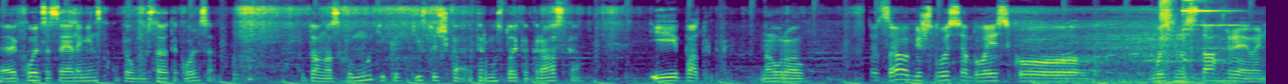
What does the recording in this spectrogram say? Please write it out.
Е, кольця, це я на Мінську купив, буду ставити кольця. Тут у нас хомутики, кісточка, термостойка краска і патрубки на Урал. То це обійшлося близько 800 гривень.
